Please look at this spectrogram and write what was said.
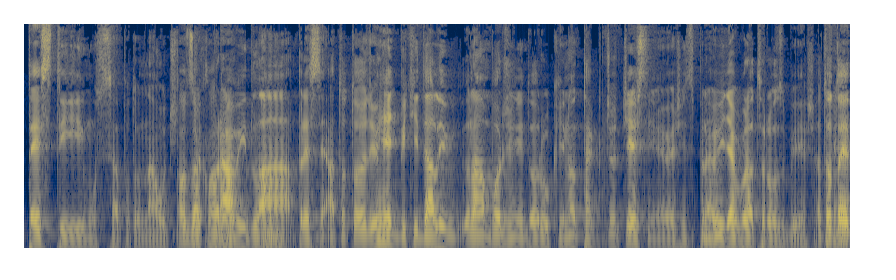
testy, musí sa potom naučiť Od pravidlá, presne, a toto hneď by ti dali Lamborghini do ruky, no tak čo tiež s tým nevieš nič spraviť, Mhm. akurát to rozbiješ. A toto je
